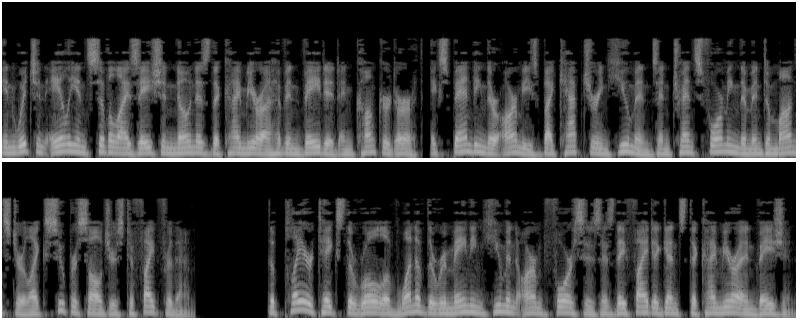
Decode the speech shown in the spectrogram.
in which an alien civilization known as the Chimera have invaded and conquered Earth, expanding their armies by capturing humans and transforming them into monster-like supersoldiers to fight for them. The player takes the role of one of the remaining human armed forces as they fight against the Chimera invasion.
